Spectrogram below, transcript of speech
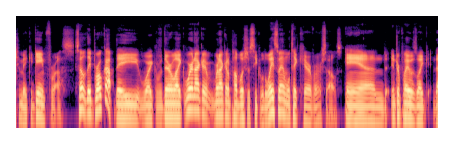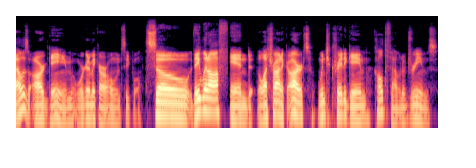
to make a game for us. So they broke up. They like they're like we're not gonna we're not gonna publish a sequel to Wasteland. We'll take care of ourselves. And Interplay was like that was our game. We're gonna make our own sequel. So they went off and Electronic Arts went to create a game called Fountain of Dreams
